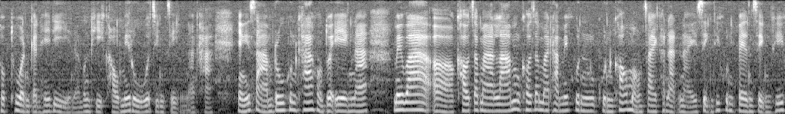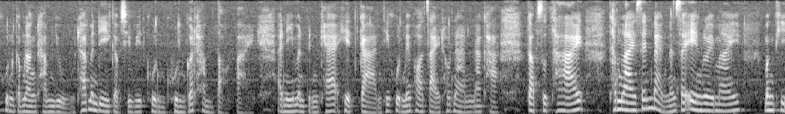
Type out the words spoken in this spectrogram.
ทบทวนกันให้ดีนะบางทีเขาไม่รู้จริง ๆนะคะ อย่างที่ 3 รู้คุณค่าของตัวเองนะ ไม่ว่าเเขาจะมาล้ำเขาจะมาทำให้คุณคุณข้องหมองใจขนาดไหน สิ่งที่คุณเป็นสิ่งที่คุณกำลังทำอยู่ ถ้ามันดีกับชีวิตคุณคุณก็ทำต่อไป อันนี้มันเป็นแค่เหตุการณ์ที่คุณไม่พอใจเท่านั้นนะคะ กับสุดท้ายทำลายเส้นแบ่งนั้นซะเองเลยไหมบางที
